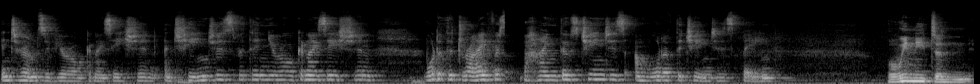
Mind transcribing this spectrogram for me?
in terms of your organisation and changes within your organisation. What are the drivers behind those changes and what have the changes been? Well, we need to,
